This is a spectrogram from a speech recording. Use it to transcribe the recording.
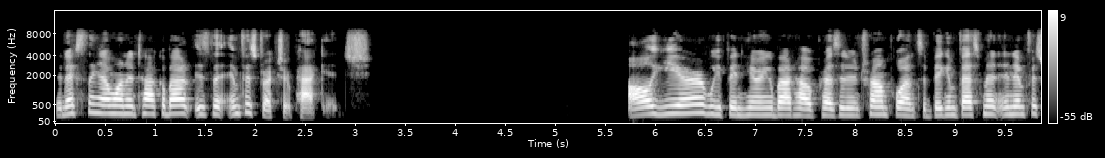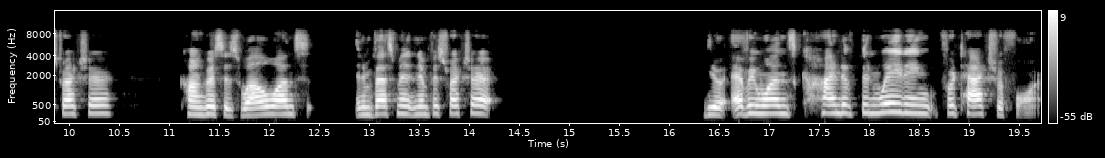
The next thing I want to talk about is the infrastructure package. All year, we've been hearing about how President Trump wants a big investment in infrastructure. Congress as well wants an investment in infrastructure. You know, everyone's kind of been waiting for tax reform.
